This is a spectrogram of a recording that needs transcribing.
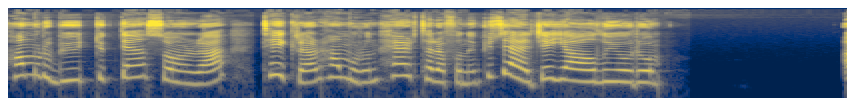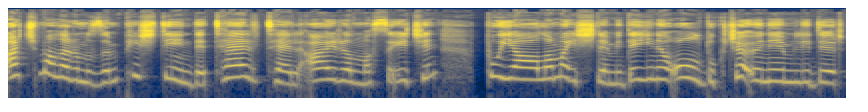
Hamuru büyüttükten sonra tekrar hamurun her tarafını güzelce yağlıyorum. Açmalarımızın piştiğinde tel tel ayrılması için bu yağlama işlemi de yine oldukça önemlidir.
